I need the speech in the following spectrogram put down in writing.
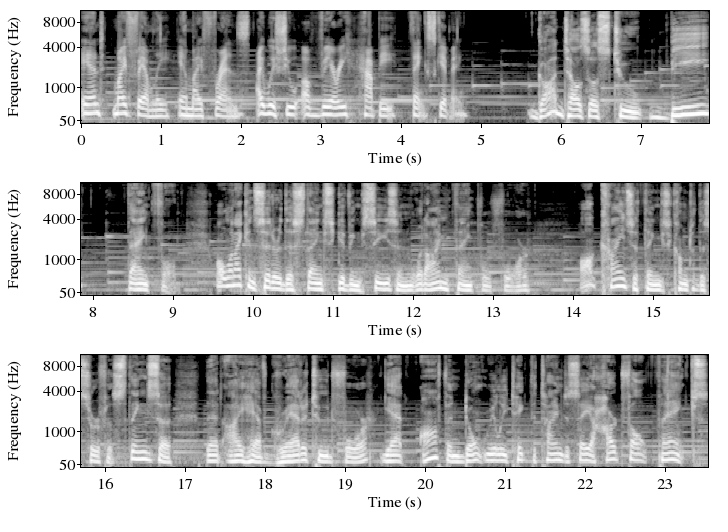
and my family and my friends. I wish you a very happy Thanksgiving. God tells us to be thankful. Well, when I consider this Thanksgiving season, what I'm thankful for, all kinds of things come to the surface. Things uh, that I have gratitude for, yet often don't really take the time to say a heartfelt thanks.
